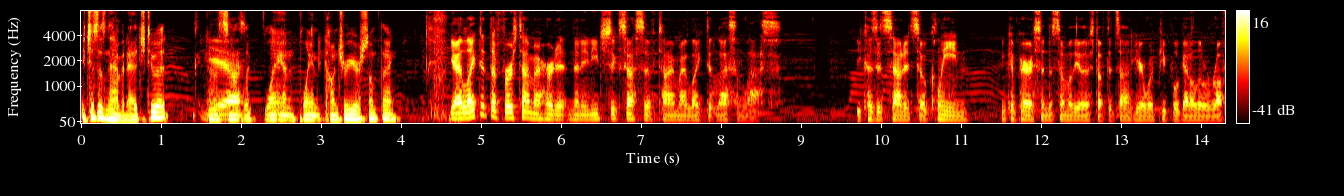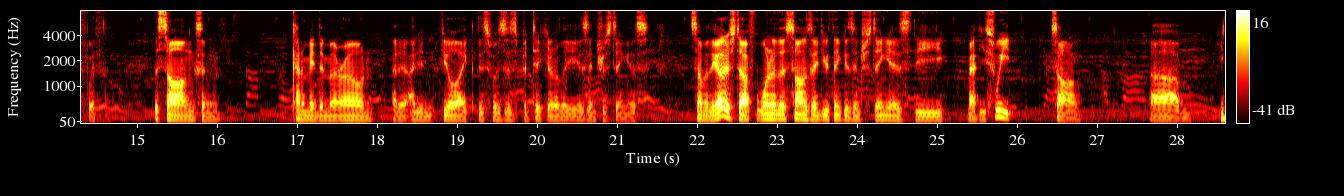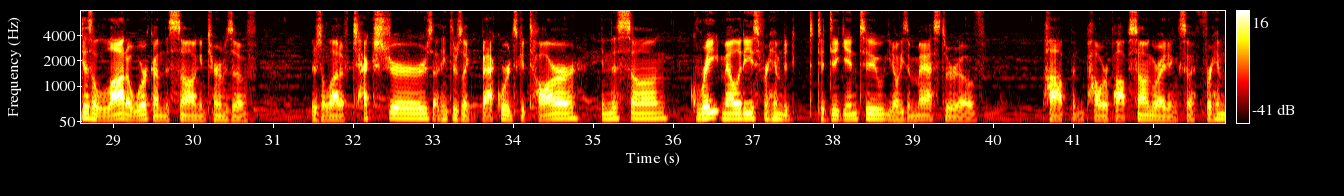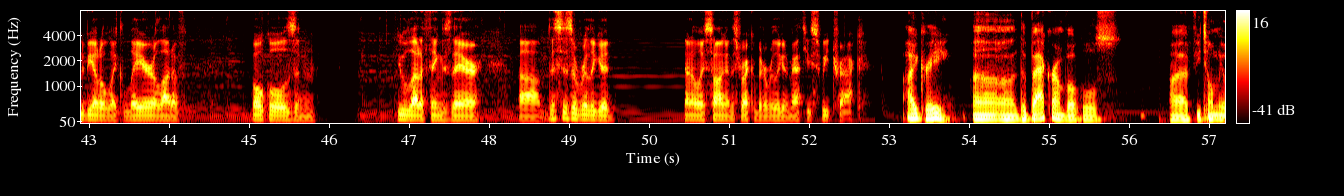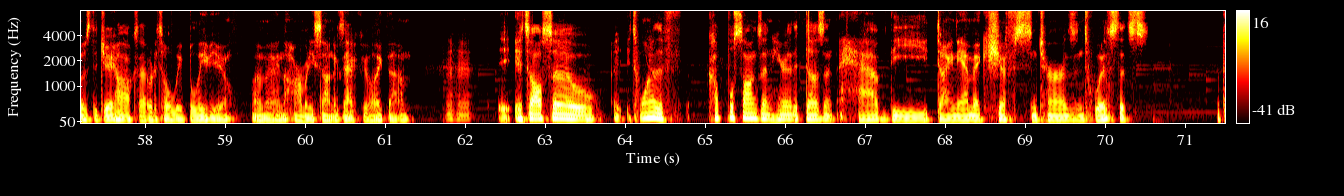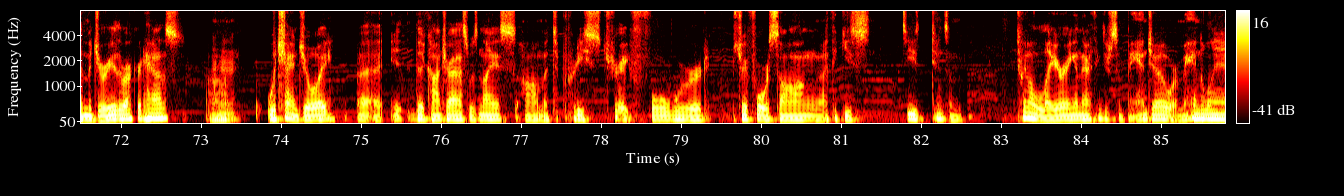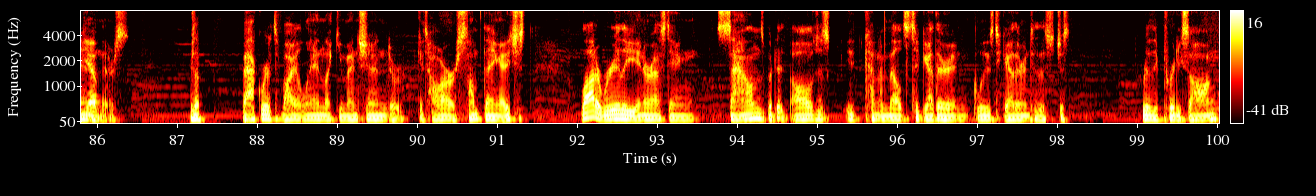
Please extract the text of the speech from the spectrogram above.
It just doesn't have an edge to it. It kind of Yeah. sounds like bland, bland country or something. Yeah, I liked it the first time I heard it, and then in each successive time, I liked it less and less because it sounded so clean in comparison to some of the other stuff that's on here, where people got a little rough with the songs and kind of made them their own. I, I didn't feel like this was as particularly as interesting as some of the other stuff. One of the songs I do think is interesting is the Matthew Sweet song. Um, he does a lot of work on this song in terms of there's a lot of textures. I think there's like backwards guitar in this song. Great melodies for him to to dig into. You know, he's a master of pop and power pop songwriting. So for him to be able to like layer a lot of vocals and do a lot of things there, um, this is a really good not only song on this record, but a really good Matthew Sweet track. I agree. Uh, the background vocals, uh, if you told me it was the Jayhawks, I would have totally believe you. I mean, the harmonies sound exactly like them. hmm It's also it's one of the f- couple songs on here that doesn't have the dynamic shifts and turns and twists that's that the majority of the record has, um, Mhm. which I enjoy. Uh, it, the contrast was nice. Um, it's a pretty straightforward, straightforward song. I think he's he's doing some between a layering in there. I think there's some banjo or mandolin. Yep. And there's there's a backwards violin, like you mentioned, or guitar or something. It's just a lot of really interesting sounds, but it all just it kind of melts together and glues together into this just really pretty song.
